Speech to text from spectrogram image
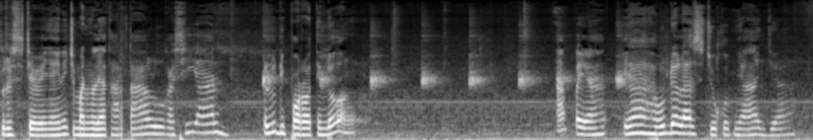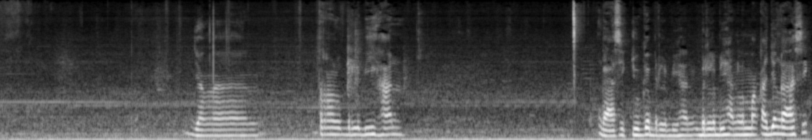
terus si ceweknya ini cuman ngelihat harta lu kasihan. Lu diporotin doang. Apa ya? Ya udahlah secukupnya aja. Jangan terlalu berlebihan. Nggak asik juga berlebihan. Berlebihan lemak aja nggak asik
